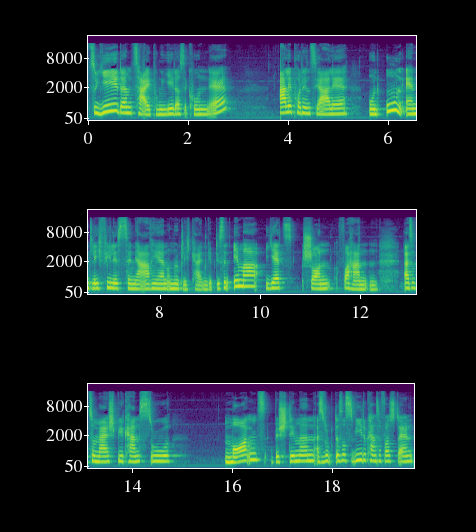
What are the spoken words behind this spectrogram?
zu jedem Zeitpunkt, in jeder Sekunde alle Potenziale und unendlich viele Szenarien und Möglichkeiten gibt. Die sind immer jetzt schon vorhanden. Also zum Beispiel kannst du morgens bestimmen, also du, das ist wie, du kannst dir vorstellen,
